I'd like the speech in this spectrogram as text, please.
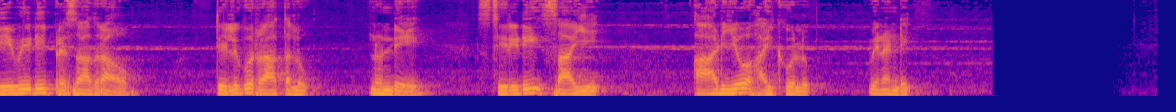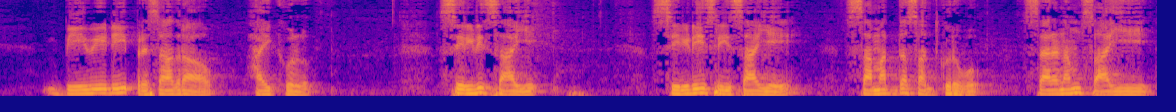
బీవీడి ప్రసాదరావు తెలుగు రాతలు నుండి సిరిడి సాయి ఆడియో హైకూలు. వినండి. బీవీడి ప్రసాదరావు హైకూలు. సిరిడి సాయి. సిరిడి శ్రీ సాయి సమర్థ సద్గురువు శరణం సాయి.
